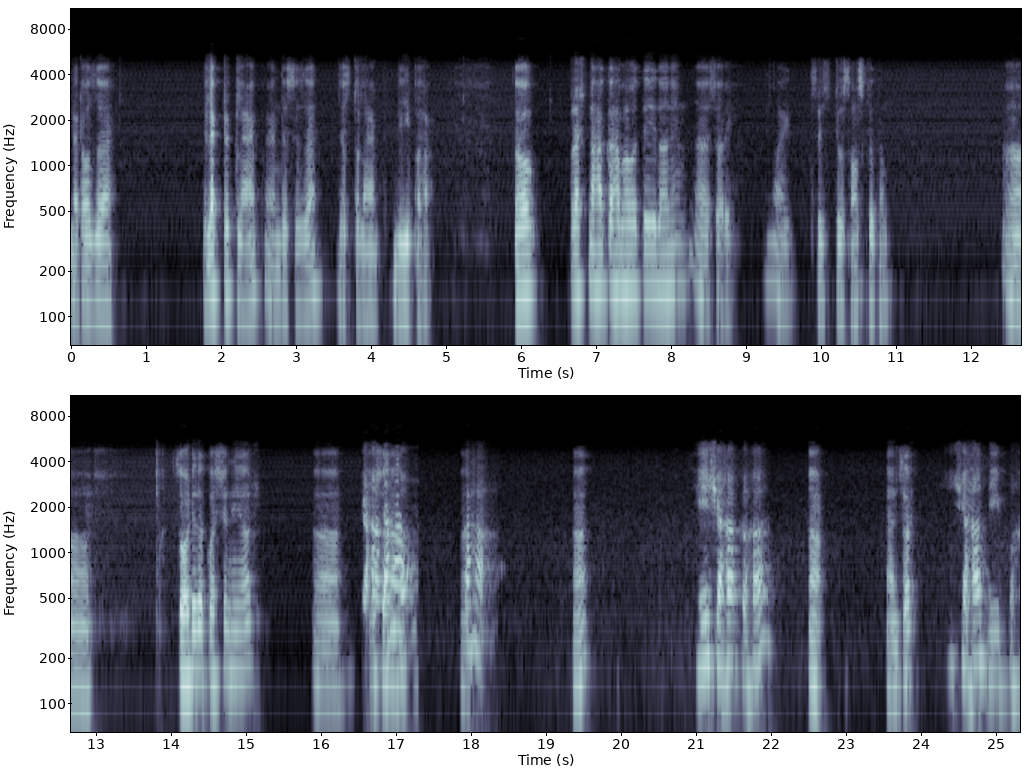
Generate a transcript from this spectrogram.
that was a electric lamp and this is a just lamp दीप सो प्रश्नः कः भवति इदानीं? Sorry I switch to so what is a question here एषः कः आन्सर् एषः दीपः।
